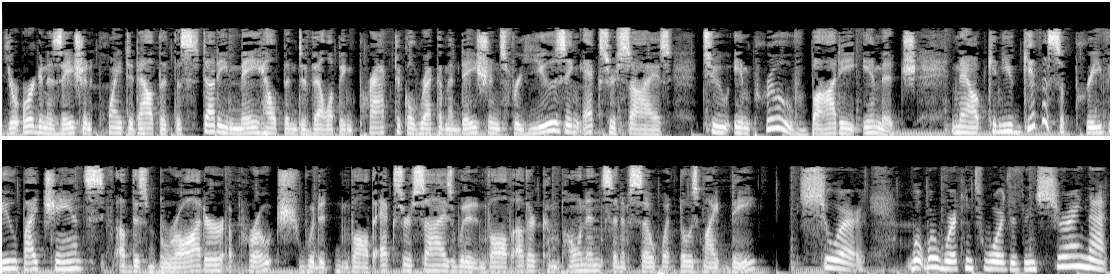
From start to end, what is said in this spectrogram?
Your organization pointed out that the study may help in developing practical recommendations for using exercise to improve body image. Now, can you give us a preview by chance of this broader approach? Would it involve exercise? Would it involve other components? And if so, what those might be? Sure. What we're working towards is ensuring that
